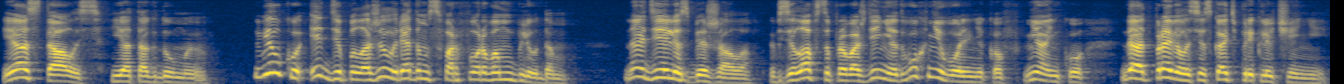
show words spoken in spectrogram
«И осталась, я так думаю». Вилку Эдди положил рядом с фарфоровым блюдом. На деле сбежала. Взяла в сопровождение двух невольников, няньку, да отправилась искать приключений.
